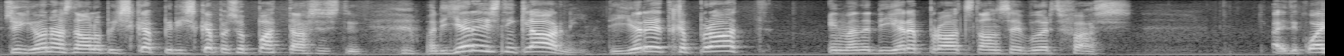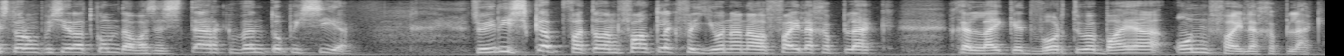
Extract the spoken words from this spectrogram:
So Jonas nou al op die skip, hierdie skip is op pad Tarsus toe. Maar die Here is nie klaar nie. Die Here het gepraat en wanneer die Here praat, staan sy woord vas uit die kwaai storm op die see laat kom, daar was 'n sterk wind op die see. So hierdie skip wat aanvanklik vir Jonah na 'n veilige plek gelyk het, word toe 'n baie onveilige plek.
